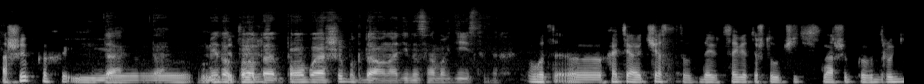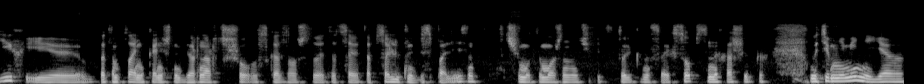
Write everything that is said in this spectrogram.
ошибках. И, да, да. Метод это... пробы ошибок, да, он один из самых действенных. Вот, э, хотя часто дают советы, что учитесь на ошибках других, и в этом плане, конечно, Бернард Шоу сказал, что этот совет абсолютно бесполезен, чему-то можно научиться только на своих собственных ошибках. Но, тем не менее, я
